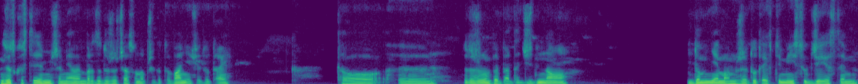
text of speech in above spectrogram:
w związku z tym, że miałem bardzo dużo czasu na przygotowanie się tutaj, to yy, zdążyłem wybadać dno. Domniemam, że tutaj w tym miejscu, gdzie jestem,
